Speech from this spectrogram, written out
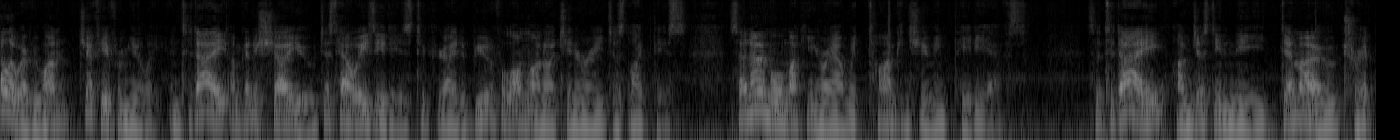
Hello everyone, Jeff here from Yuli and today I'm going to show you just how easy it is to create a beautiful online itinerary just like this. So no more mucking around with time consuming PDFs. So today I'm just in the demo trip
